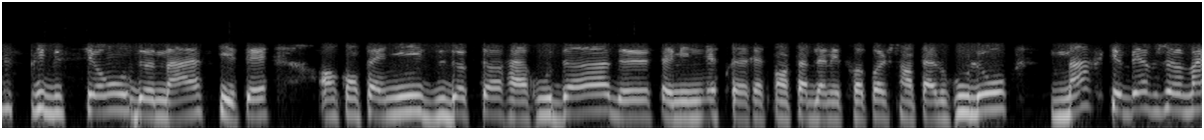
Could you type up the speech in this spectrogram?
distribution de masques qui était en compagnie du docteur Arruda, de sa ministre responsable de la métropole Chantal Rouleau, Marc Bergevin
